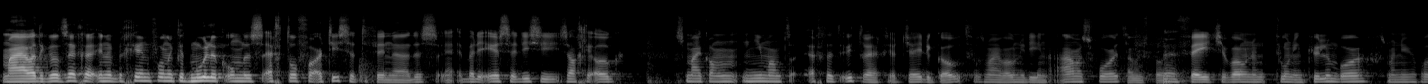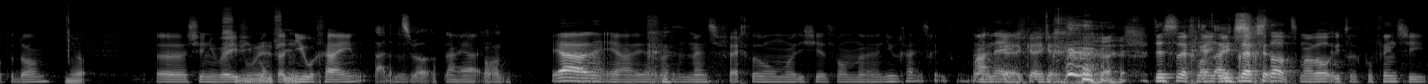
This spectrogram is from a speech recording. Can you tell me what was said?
Maar wat ik wil zeggen, in het begin vond ik het moeilijk om dus echt toffe artiesten te vinden. Dus eh, bij de eerste editie zag je ook Volgens mij kwam niemand echt uit Utrecht. Ja, Jay de Goat, volgens mij woonde die in Amersfoort. Amersfoort. Veetje woonde toen in Culemborg, volgens mij nu in Rotterdam. Ja. Eh Sinuwavy Sinuwavy. komt uit Nieuwegein. Ja, dat is wel Nou ja, Ja, nee, ja, ja mensen vechten om eh, die shit van eh Nieuwegein te schieten. Maar Maar nee, oké, het is eh, geen ijs. Utrecht stad, maar wel Utrecht provincie.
